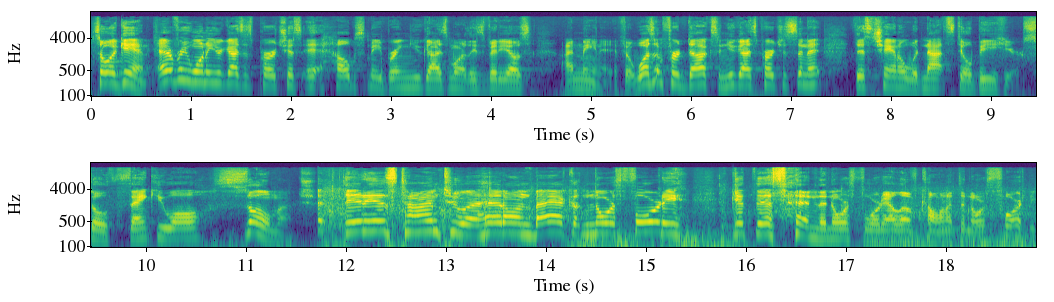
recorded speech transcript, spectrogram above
So again, every one of your guys' purchase, it helps me bring you guys more of these videos. I mean it. If it wasn't for Dux and you guys purchasing it, this channel would not still be here. So thank you all so much. It is time to uh, head on back North 40. Get this, and the North 40, I love calling it the North 40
